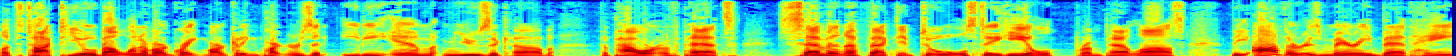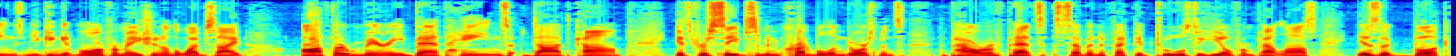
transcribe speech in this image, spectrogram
Let's talk to you about one of our great marketing partners at EDM Music Hub, the power of pets. Seven effective tools to heal from pet loss. The author is Mary Beth Haines, and you can get more information on the website authormarybethhaines.com. It's received some incredible endorsements. The Power of Pets, Seven Effective Tools to Heal from Pet Loss is a book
